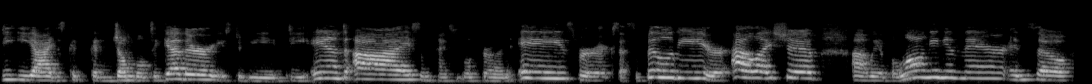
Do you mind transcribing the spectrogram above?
DEI just kind of jumbled together. It used to be D and I. Sometimes people throw in A's for accessibility or allyship. Uh, we have belonging in there. And so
